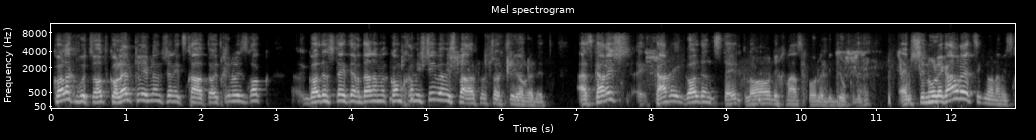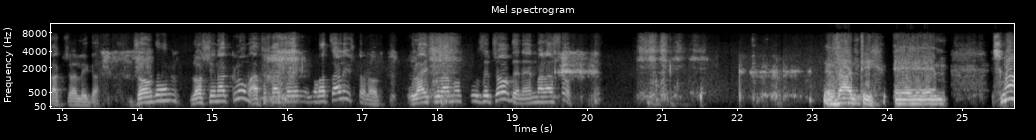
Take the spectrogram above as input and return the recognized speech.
כל הקבוצות, כולל קליבלנד שניצחה אותו, התחילו לזרוק גולדן סטייט ירדה למקום חמישי במספר השלושות שהיא יורדת. אז קארי, קארי גולדן סטייט לא נכנס פה לבדיוק הם שינו לגמרי את סגנון המשחק של הליגה. ג'ורדן לא שינה כלום, אף אחד לא, לא רצה להשתנות. אולי כולם אמרו זה ג'ורדן, אין מה לעשות. הבנתי. שמע,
